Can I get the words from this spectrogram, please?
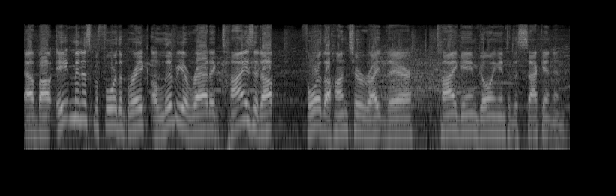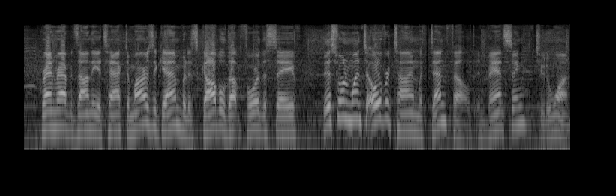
About eight minutes before the break, Olivia Radig ties it up for the Hunter right there. Tie game going into the second, and Grand Rapids on the attack. DeMars again, but it's gobbled up for the save. This one went to overtime with Denfeld advancing 2-1.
